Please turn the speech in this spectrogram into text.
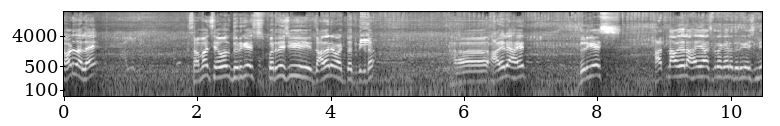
शॉर्ट झालाय. समाजसेवक दुर्गेश परदेशी जाणारे वाटतात तिकडं. आलेले आहेत. दुर्गेश हात लावलेला आहे याच प्रकारे दुर्गेशनी.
